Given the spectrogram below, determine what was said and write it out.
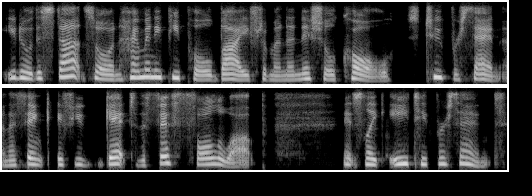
you know the stats on how many people buy from an initial call is 2% and i think if you get to the fifth follow-up it's like 80%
